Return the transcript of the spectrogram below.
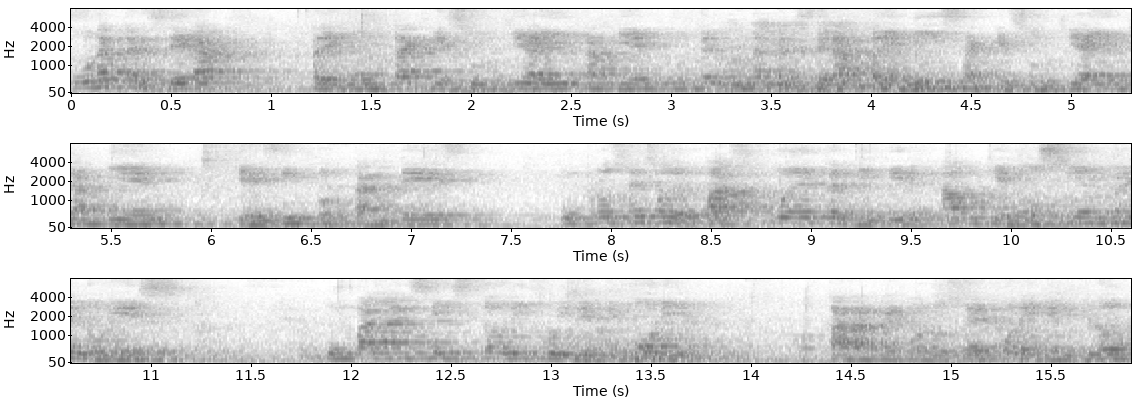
Una tercera pregunta que surge ahí también, una tercera premisa que surge ahí también, que es importante, es un proceso de paz puede permitir, aunque no siempre lo es, un balance histórico y de memoria para reconocer, por ejemplo,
